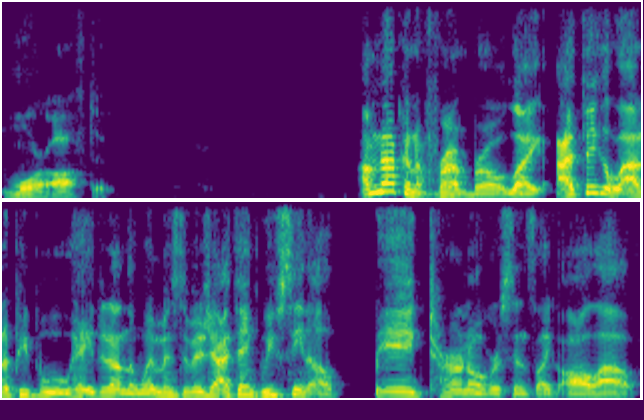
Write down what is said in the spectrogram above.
more often. I'm not gonna front, bro. Like, I think a lot of people who hated on the women's division, I think we've seen a big turnover since like all out.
